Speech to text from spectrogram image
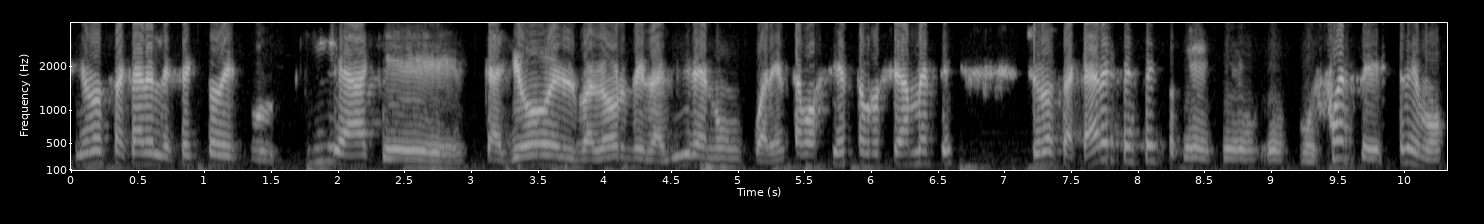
si uno sacara el efecto de Turquía, que cayó el valor de la lira en un 40% aproximadamente, si uno sacara ese efecto, que, que es muy fuerte, extremo,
